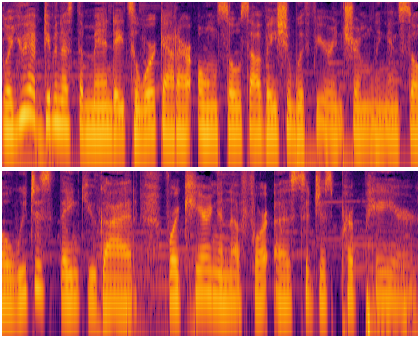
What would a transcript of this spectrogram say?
Lord, you have given us the mandate to work out our own soul salvation with fear and trembling. And so we just thank you, God, for caring enough for us to just prepare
